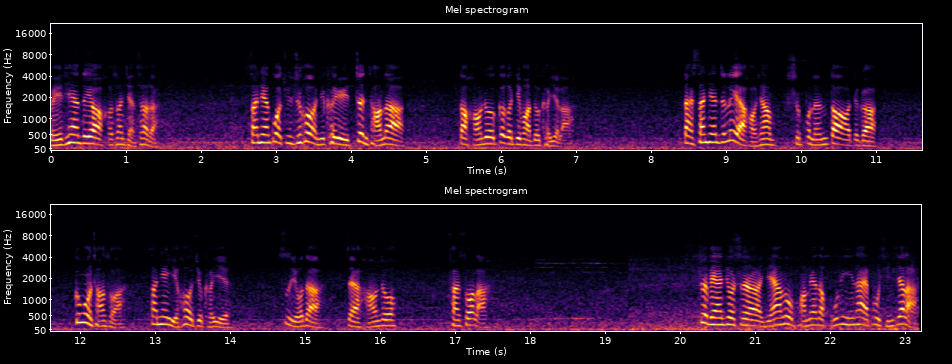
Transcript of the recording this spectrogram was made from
每天都要核酸检测的。三天过去之后，你可以正常的到杭州各个地方都可以了。但三天之内啊，好像是不能到这个公共场所，三天以后就可以自由的在杭州穿梭了。这边就是延安路旁边的湖滨银泰步行街了，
